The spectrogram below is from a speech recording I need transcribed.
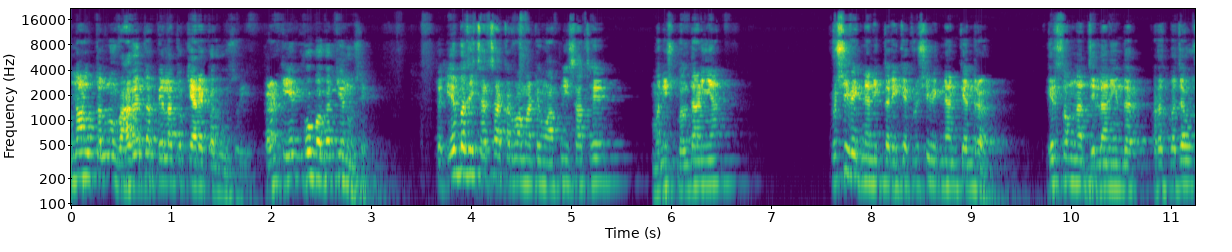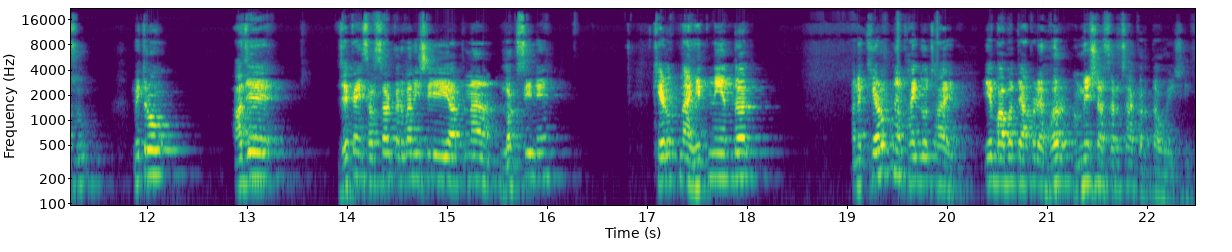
ઉનાળુ તલનું વાવેતર પહેલા તો ક્યારે કરવું જોઈએ? કારણ કે એ ખૂબ અગત્યનું છે. તો એ બધી ચર્ચા કરવા માટે હું આપની સાથે મનીષ બલદાણિયા, કૃષિ વૈજ્ઞાનિક તરીકે કૃષિ વિજ્ઞાન કેન્દ્ર, ગીર સોમનાથ જિલ્લાની અંદર ફરજ બજાવું છું. મિત્રો, આજે જે કંઈ ચર્ચા કરવાની છે એ આપના લક્ષીને, ખેડૂતના હિતની અંદર અને ખેડૂતને ફાયદો થાય એ બાબતે આપણે હર હંમેશા ચર્ચા કરતા હોઈએ છીએ.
